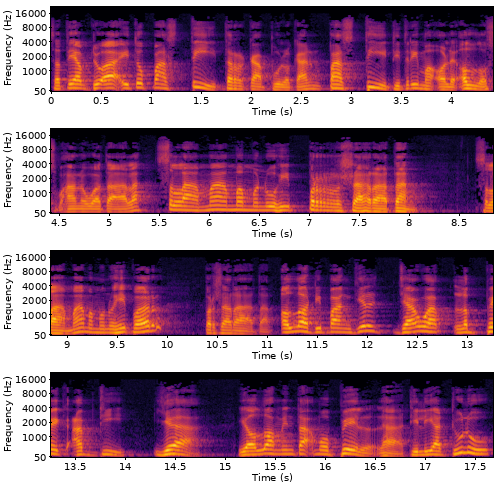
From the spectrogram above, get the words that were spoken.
Setiap doa itu pasti terkabulkan, pasti diterima oleh Allah Subhanahu wa taala selama memenuhi persyaratan. Selama memenuhi per persyaratan. Allah dipanggil jawab lebek abdi. Ya, ya Allah minta mobil. Nah, dilihat dulu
